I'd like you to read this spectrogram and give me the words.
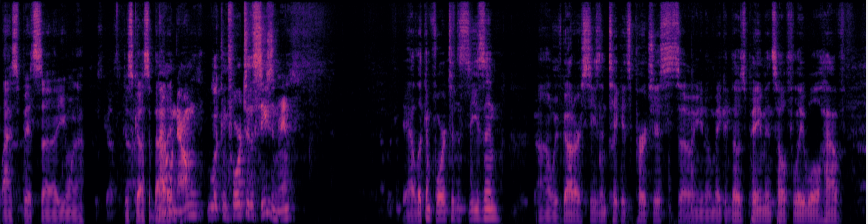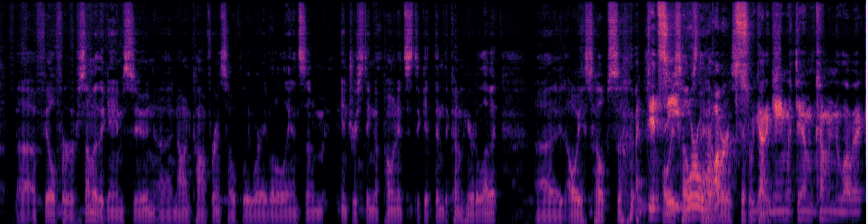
last bits uh, you want to discuss about it. No, it? now I'm looking forward to the season, man. yeah, looking forward to the season. Uh, we've got our season tickets purchased, so you know, making those payments. Hopefully, we'll have uh, a feel for some of the games soon. Uh, non-conference. Hopefully, we're able to land some interesting opponents to get them to come here to Lubbock. Uh, it always helps. I did see Oral have a little Roberts. We got a game with them coming to Lubbock.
